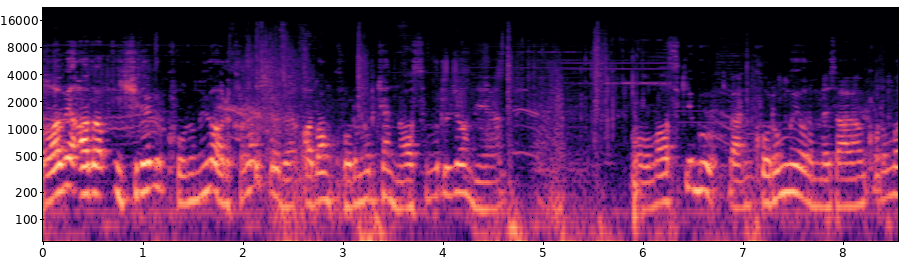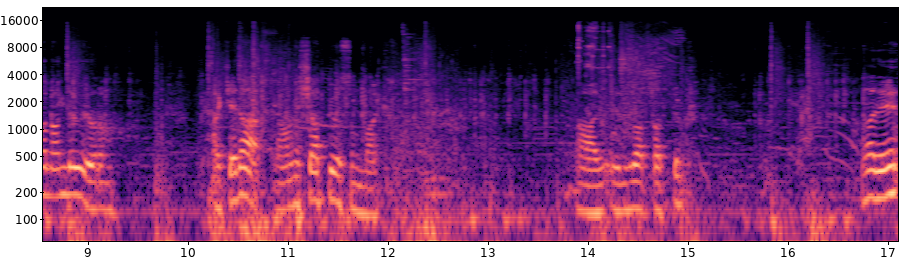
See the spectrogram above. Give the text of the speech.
Abi adam ikide bir korunuyor arkadaşlar. Ben adam korunurken nasıl vuracağım ya? Olmaz ki bu. Ben korunmuyorum mesela. Ben korunmadan dövüyorum. Takeda yanlış yapıyorsun bak. Abi ucuz atlattık. Hadi.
